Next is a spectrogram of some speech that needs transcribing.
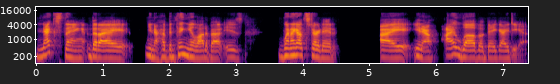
Next thing that i you know have been thinking a lot about is when i got started i you know i love a big idea.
